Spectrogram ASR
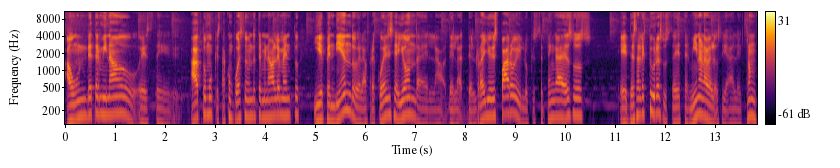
A un determinado este, átomo que está compuesto de un determinado elemento y dependiendo de la frecuencia y onda del rayo de disparo y lo que usted tenga de, esos, eh, de esas lecturas, usted determina la velocidad del electrón.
